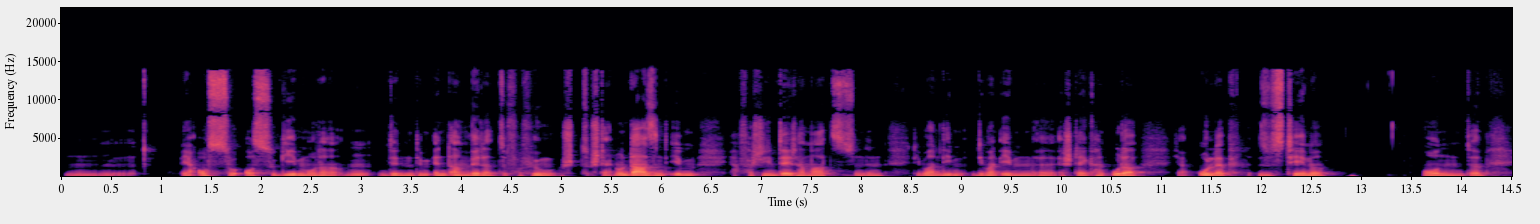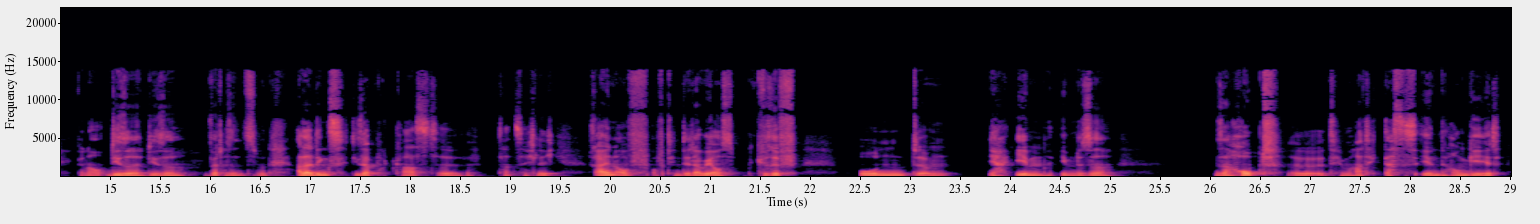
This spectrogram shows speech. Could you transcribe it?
mh, ja, auszu, auszugeben oder mh, den, dem Endanwender zur Verfügung zu stellen. Und da sind eben ja, verschiedene Data Marts zu nennen, die man eben, die man eben äh, erstellen kann. Oder ja, OLAP-Systeme. Und äh, genau, diese, diese Wörter sind. Allerdings dieser Podcast äh, tatsächlich rein auf, auf den Data Warehouse-Begriff und ähm, ja, eben, eben diese, diese Hauptthematik, dass es eben darum geht,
